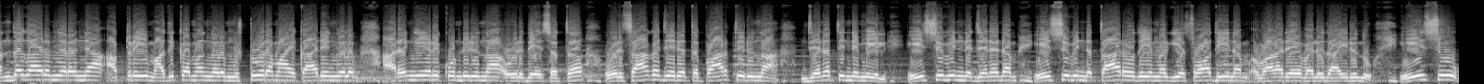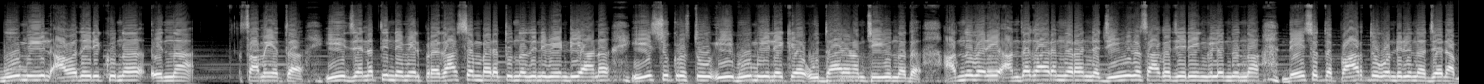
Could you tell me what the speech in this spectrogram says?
അന്ധകാരം നിറഞ്ഞ അത്രയും അതിക്രമങ്ങളും നിഷ്ഠൂരമായ കാര്യങ്ങളും അരങ്ങേറിക്കൊണ്ടിരുന്ന ഒരു ദേശത്ത് ഒരു സാഹചര്യത്തെ പാർത്തിരുന്ന ജനത്തിന്റെ മേൽ യേശുവിന്റെ ജനനം യേശുവിന്റെ താരോദയം നൽകിയ സ്വാധീനം വളരെ വലുതായിരുന്നു. യേശു ഭൂമിയിൽ അവതരിക്കുന്ന എന്ന സമയത്ത് ഈ ജനത്തിന്റെ മേൽ പ്രകാശം പരത്തുന്നതിന് വേണ്ടിയാണ് യേശു ക്രിസ്തു ഈ ഭൂമിയിലേക്ക് ഉദ്ധാരണം ചെയ്യുന്നത്. അന്നുവരെ അന്ധകാരം നിറഞ്ഞ ജീവിത സാഹചര്യങ്ങളിൽ നിന്ന് ദേശത്ത് പാർത്തുകൊണ്ടിരുന്ന ജനം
